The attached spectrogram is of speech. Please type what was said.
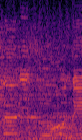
let it go.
